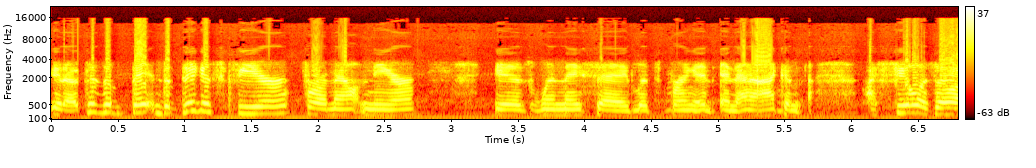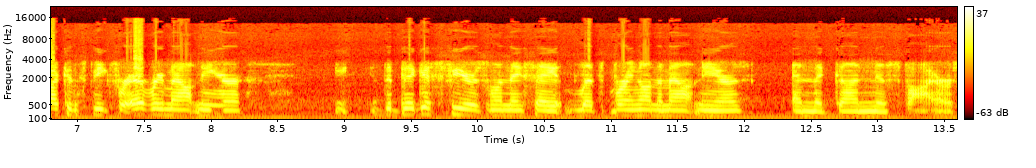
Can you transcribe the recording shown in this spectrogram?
you know, because the the biggest fear for a mountaineer is when they say, "Let's bring it," and, and I can, I feel as though I can speak for every mountaineer. The biggest fear is when they say, "Let's bring on the mountaineers," and the gun misfires.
